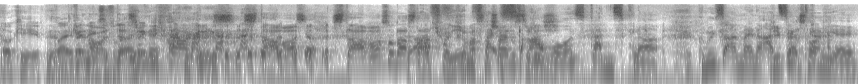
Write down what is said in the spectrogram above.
Okay, weiter. Genau, deswegen die Frage ist: Star Wars, Star Wars oder Star Trek? Für was entscheidest Star du dich? Star Wars, ganz klar. Grüße an meine Arzt Tommy, ey.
